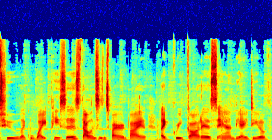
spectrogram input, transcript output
two like white pieces. That one's inspired by like greek goddess and the idea of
